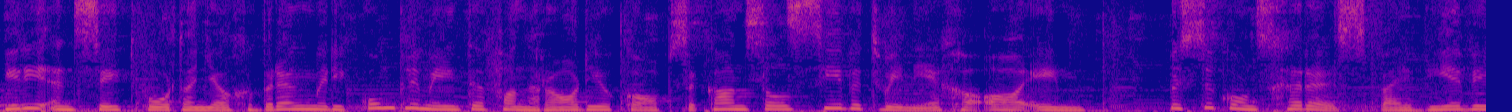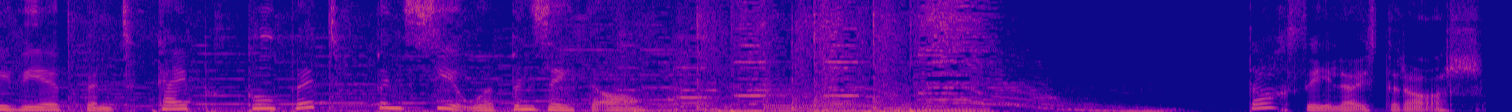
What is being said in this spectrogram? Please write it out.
Hierdie inset word aan jou gebring met die komplimente van Radio Kaapse Kansel 729 AM. Besoek ons gerus by www.cape pulpit.co.za. Dag sê luisteraars.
